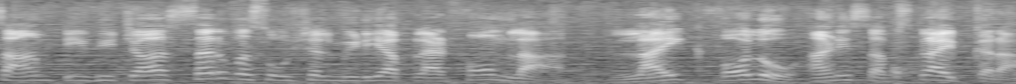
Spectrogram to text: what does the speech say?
साम टीव्हीच्या सर्व सोशल मीडिया प्लॅटफॉर्मला लाईक फॉलो आणि सबस्क्राईब करा.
